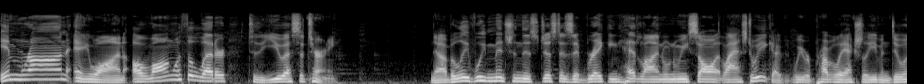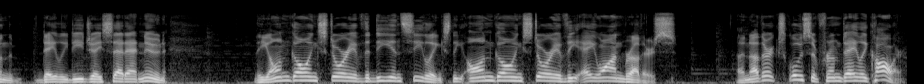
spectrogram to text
Imran Awan, along with a letter to the U.S. Attorney. Now, I believe we mentioned this just as a breaking headline when we saw it last week. I, we were probably actually even doing the Daily DJ set at noon. The ongoing story of the DNC links, the ongoing story of the Awan brothers. Another exclusive from Daily Caller.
